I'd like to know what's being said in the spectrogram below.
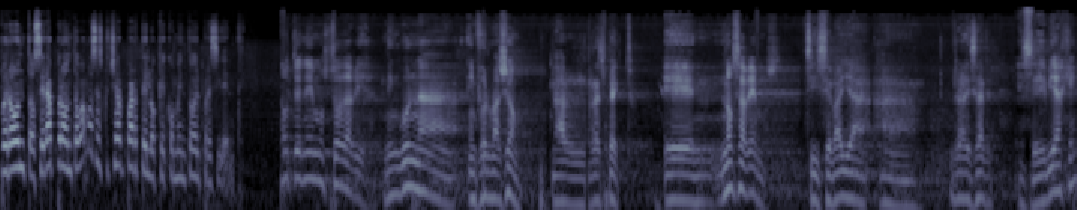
pronto, será pronto. Vamos a escuchar parte de lo que comentó el presidente. No tenemos todavía ninguna información al respecto eh, no sabemos si se vaya a realizar ese viaje.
